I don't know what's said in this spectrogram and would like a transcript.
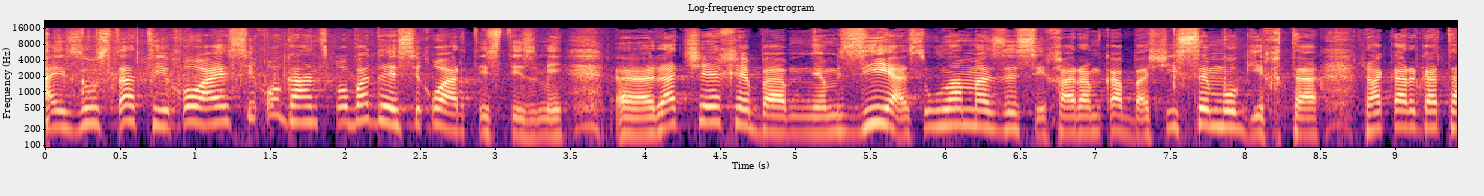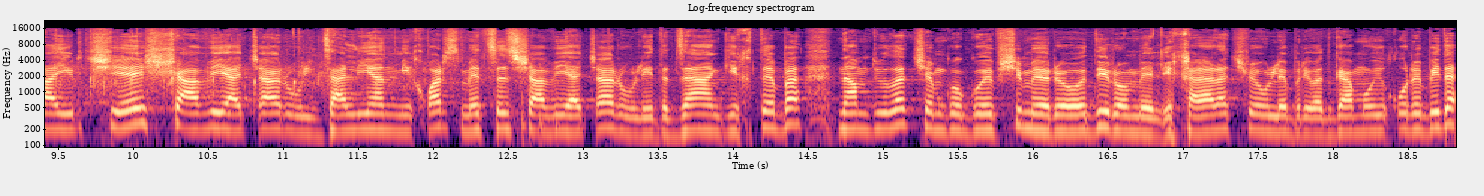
აი ზუსტად იყო, აი ეს იყო განწყობა და ეს იყო არტისტიზმი. რაც შეეხება მზიას, ულამაზესი ხარამკაბაში, ისე მოგიხთა, რა კარგად აირჩიე, შავი აჭარული, ძალიან მიყვარს მეც ეს შავი აჭარული და ძალიან გიხდება ნამდვილად ჩემ გოგოებში მეროოდი რომელი ხარ, არა ჩვეულებრივად გამოიყურები და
